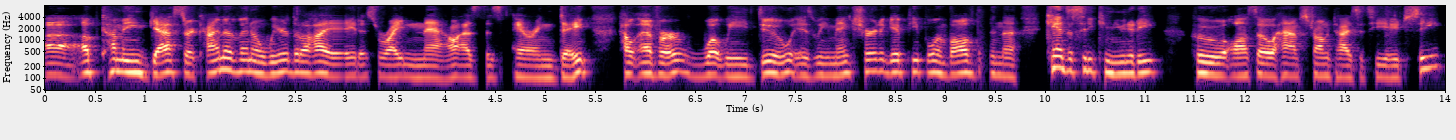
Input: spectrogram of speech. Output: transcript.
Uh, upcoming guests are kind of in a weird little hiatus right now as this airing date. However, what we do is we make sure to get people involved in the Kansas City community who also have strong ties to THC,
